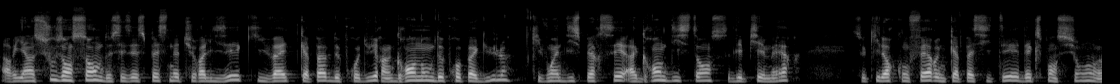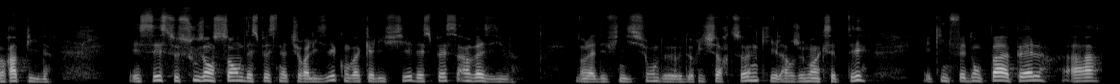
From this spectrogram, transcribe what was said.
Alors, il y a un sous-ensemble de ces espèces naturalisées qui va être capable de produire un grand nombre de propagules qui vont être dispersés à grande distance des pieds mers, ce qui leur confère une capacité d'expansion euh, rapide. Et c'est ce sous-ensemble d'espèces naturalisées qu'on va qualifier d'espèces invasives, dans la définition de, Richardson, qui est largement acceptée, et qui ne fait donc pas appel à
